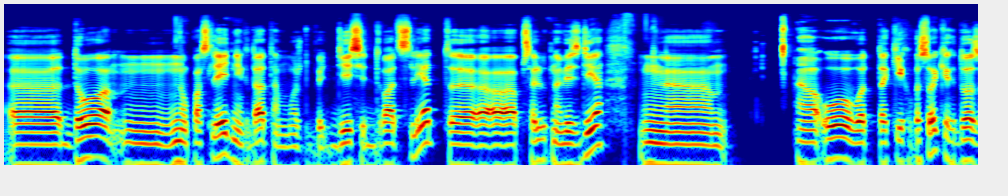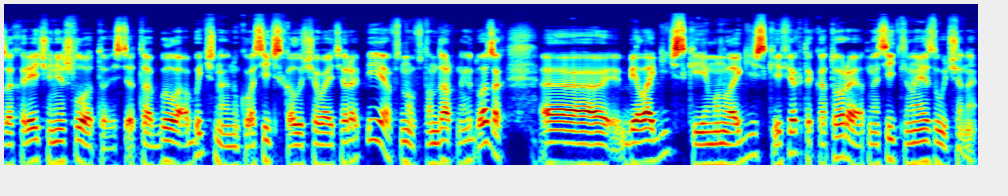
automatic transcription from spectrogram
э, до ну, последних, да, там, может быть, 10-20 лет э, абсолютно везде э, о вот таких высоких дозах речи не шло. То есть это была обычная, ну, классическая лучевая терапия, ну, в стандартных дозах, э, биологические и иммунологические эффекты, которые относительно изучены.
